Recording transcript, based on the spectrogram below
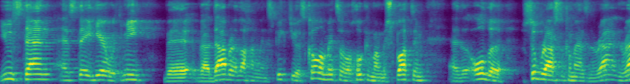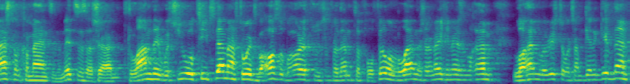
You stand and stay here with me. I'm going to speak to you as kol mitzvah v'chukim ha'mishpatim and all the super rational commands and the rational commands and the mitzvahs asher talamde, which you will teach them afterwards, but also for them to fulfill in the land asher neichin lahem larishta, which I'm going to give them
